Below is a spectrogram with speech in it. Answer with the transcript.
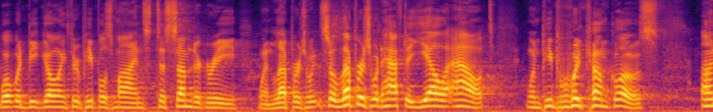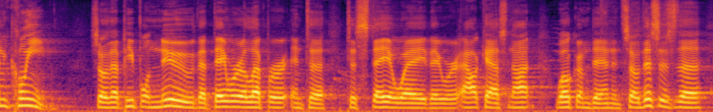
what would be going through people's minds to some degree when lepers would. So lepers would have to yell out when people would come close, unclean, so that people knew that they were a leper and to, to stay away. They were outcast, not welcomed in. And so this is the,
